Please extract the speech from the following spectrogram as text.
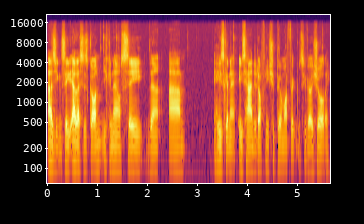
as you can see, LS is gone. You can now see that um, he's gonna he's handed off and he should be on my frequency very shortly.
